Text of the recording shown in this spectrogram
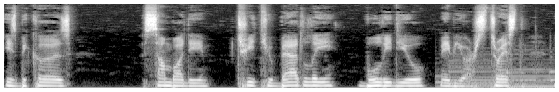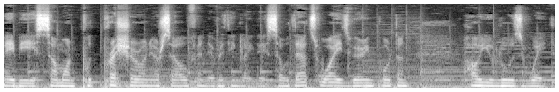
is because somebody treat you badly bullied you maybe you are stressed maybe someone put pressure on yourself and everything like this. So that's why it's very important how you lose weight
